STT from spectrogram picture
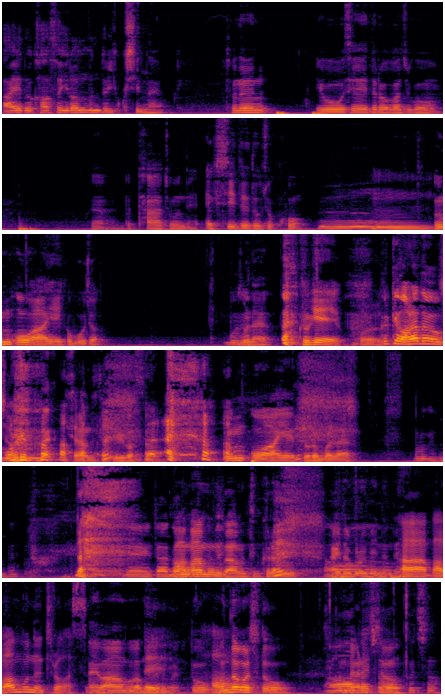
아이돌 가수 이런 분들 혹시 있나요? 저는 요새 들어가지고 뭐야, 뭐다 좋은데 엑시드도 좋고 음, 음, 음 오 아이 그거 뭐죠? 뭐죠? 몰라요? 그게 뭘 그렇게 말하면 모르겠는데? 이 사람들 다 늙었어. 음 오 아이의 노래 몰라요? 모르겠는데? 네, 일단 너무 마마무인가 아무튼 그런 아이돌 아. 그룹이 있는데 아 마마무는 들어갔어요. 아니 마마무가 네. 부르는 거예요. 또 아. 원더걸스도 컴백을 그렇죠, 했죠. 그렇죠.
